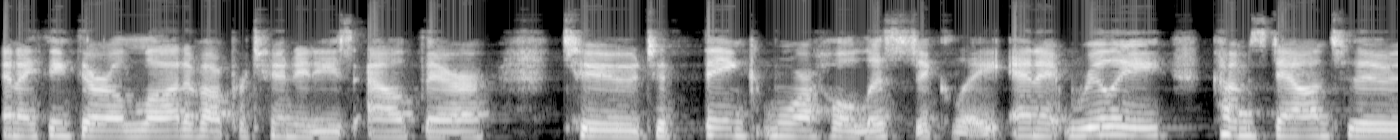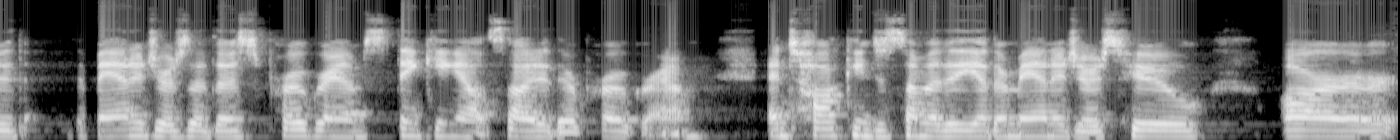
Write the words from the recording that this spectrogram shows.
And I think there are a lot of opportunities out there to to think more holistically. And it really comes down to the managers of those programs thinking outside of their program and talking to some of the other managers who are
